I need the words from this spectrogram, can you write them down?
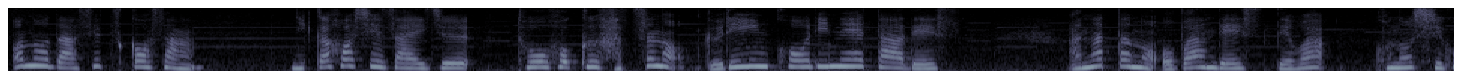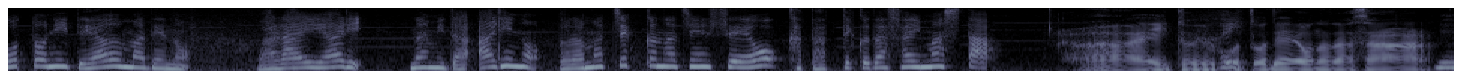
小野田節子さん、にかほ市在住、東北初のグリーンコーディネーターです。あなたのお番ですでは、この仕事に出会うまでの笑いあり、涙ありのドラマチックな人生を語ってくださいました。はいということで、小野田さん。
